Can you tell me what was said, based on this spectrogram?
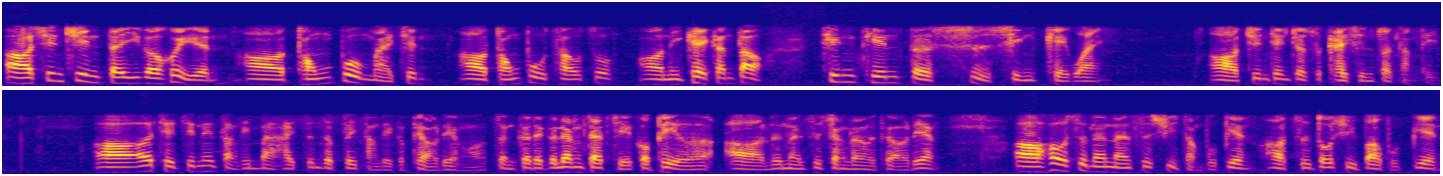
啊，新进的一个会员啊，同步买进啊，同步操作哦。你可以看到今天的四星 KY 啊，今天就是开心赚涨停啊，而且今天涨停板还真的非常的一个漂亮哦，整个的一个量价结构配合啊，仍然是相当的漂亮啊，后市仍然是续涨不变啊，持多续报不变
